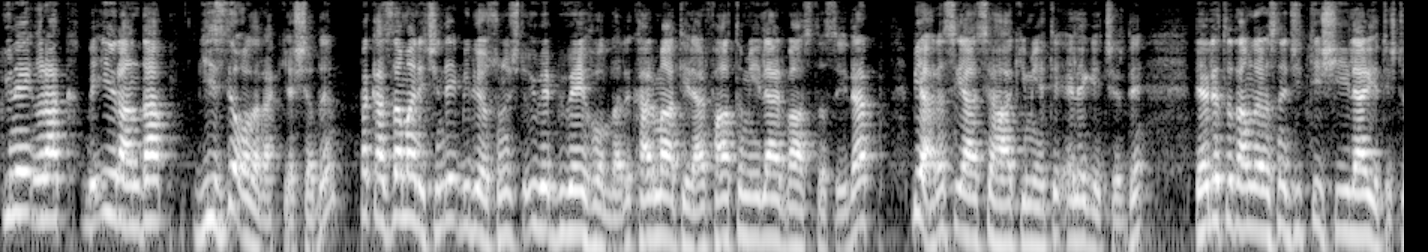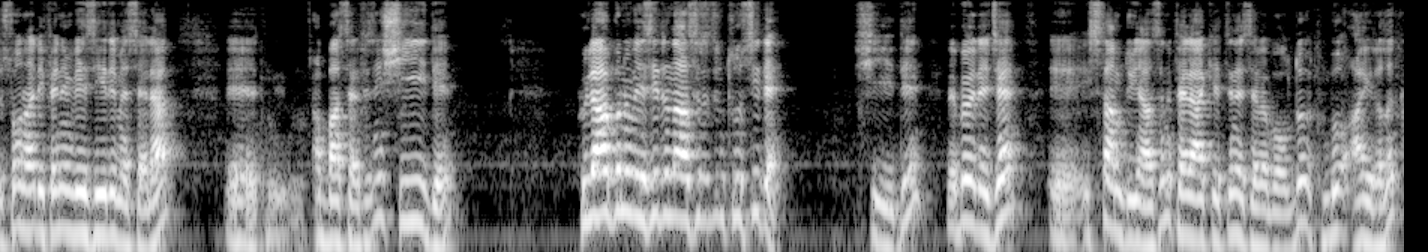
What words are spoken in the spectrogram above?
Güney Irak ve İran'da gizli olarak yaşadı. Fakat zaman içinde biliyorsunuz işte Üve Büveyholları, Karmatiler, Fatımiler vasıtasıyla bir ara siyasi hakimiyeti ele geçirdi. Devlet adamları arasında ciddi Şiiler yetişti. Son halifenin veziri mesela e, Abbas halifesinin Şiiydi. Hülagu'nun veziri Nasırıddin Tusi de Şiiydi ve böylece e, İslam dünyasının felaketine sebep oldu bu ayrılık.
